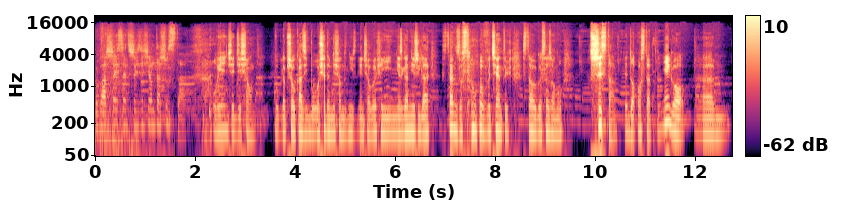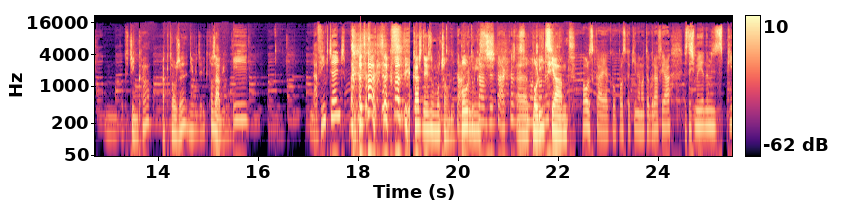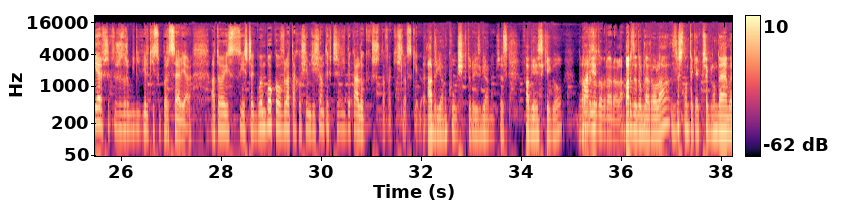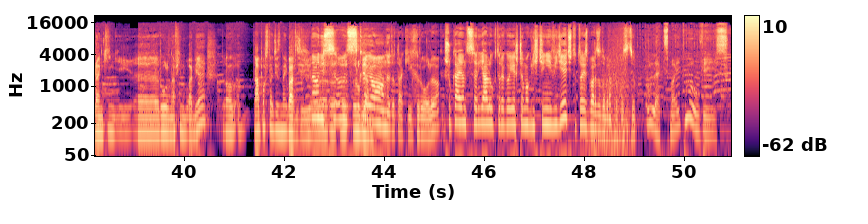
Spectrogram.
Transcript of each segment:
Próba 666. Ujęcie dziesiąte. W ogóle przy okazji było 70 dni zdjęciowych i nie zgadniesz ile scen zostało wyciętych z całego sezonu. 300 do ostatniego em, odcinka aktorzy nie wiedzieli, kto zabił. I nothing change? tak, dokładnie. Każdy jest umoczony. Tak, Burmistrz, każdy, tak, każdy jest e, zmoczony. policjant. Polska, jako polska kinematografia, jesteśmy jednym z pierwszych, którzy zrobili wielki super serial. A to jest jeszcze głęboko w latach 80., czyli dekalog Krzysztofa Kiślowskiego. Adrian Kuś, który jest grany przez Fabiańskiego. No, Bardzo je- dobra rola. Bardzo dobra rola. Zresztą tak jak przeglądałem rankingi e, ról na Filmwebie, to ta postać jest najbardziej No, on e, jest, on e, jest lubiana. skrojony do takich ról. Szukając serialu, którego jeszcze mogliście nie widzieć, to to jest bardzo dobra propozycja. Let's make movies.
